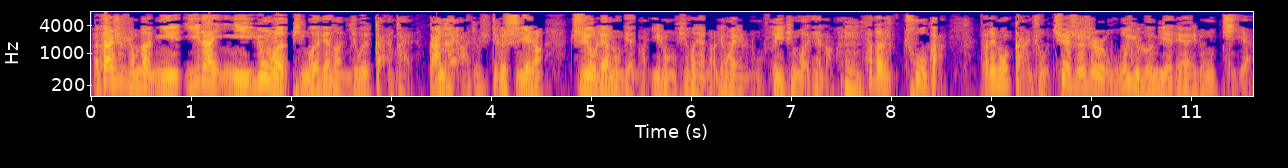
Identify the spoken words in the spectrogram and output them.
啊但是什么呢？你一旦你用了苹果的电脑，你就会感慨感慨啊，就是这个世界上只有两种电脑，一种苹果电脑，另外一种非苹果电脑。嗯它的触感，它这种感触，确实是无与伦比的这样一种体验。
